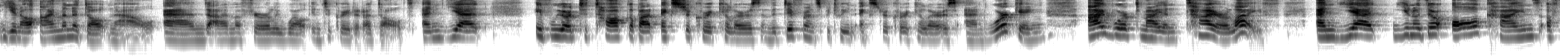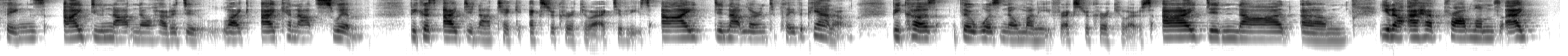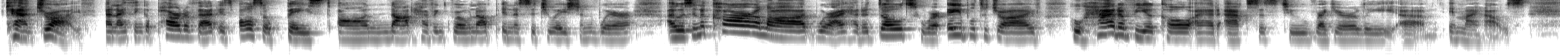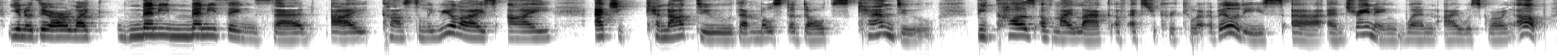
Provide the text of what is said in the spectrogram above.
you know, I'm an adult now and I'm a fairly well integrated adult. And yet, if we are to talk about extracurriculars and the difference between extracurriculars and working, I worked my entire life. And yet, you know, there are all kinds of things I do not know how to do. Like, I cannot swim because I did not take extracurricular activities. I did not learn to play the piano because there was no money for extracurriculars. I did not, um, you know, I have problems. I can't drive. And I think a part of that is also based on not having grown up in a situation where I was in a car a lot, where I had adults who were able to drive, who had a vehicle I had access to regularly um, in my house. You know, there are like many, many things that I constantly realize I actually cannot do that most adults can do because of my lack of extracurricular abilities uh, and training when I was growing up.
